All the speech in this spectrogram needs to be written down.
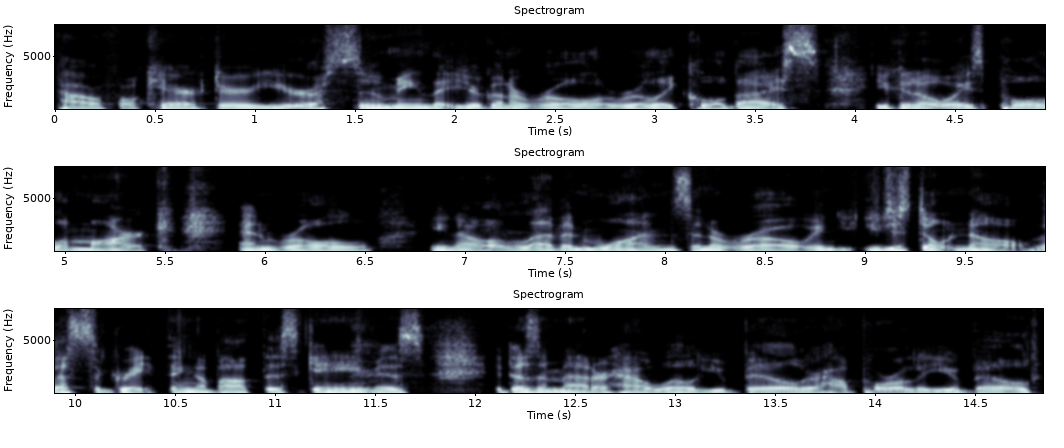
powerful character, you're assuming that you're going to roll a really cool dice. You could always pull a mark and roll, you know, 11 ones in a row and you just don't know. That's the great thing about this game is it doesn't matter how well you build or how poorly you build.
